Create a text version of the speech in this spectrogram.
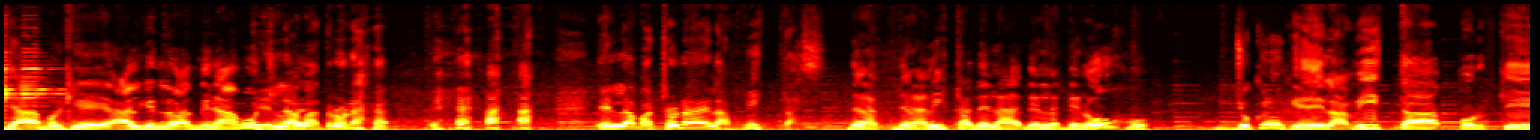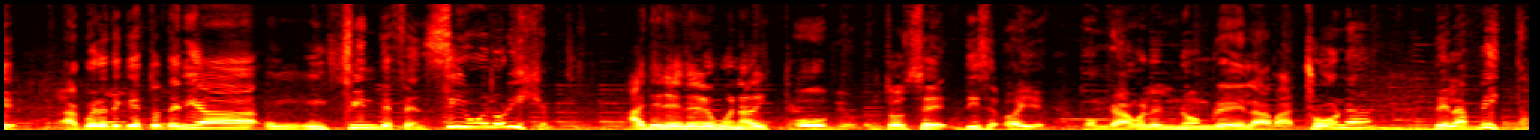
Ya, porque alguien lo admiraba mucho. es la patrona. es la patrona de las vistas. de, la, de la vista de la, de la- del ojo. Yo creo que de la vista, porque acuérdate que esto tenía un, un fin defensivo en origen. Ah, tenía que tener buena vista. Obvio. Entonces dice, oye, pongámosle el nombre de la patrona de las vistas.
